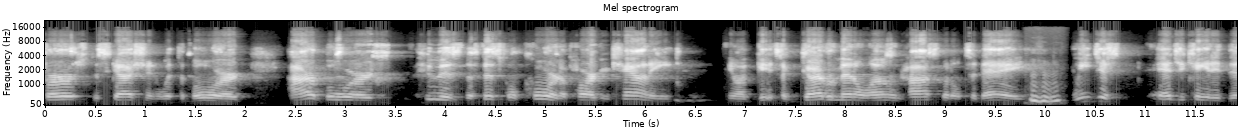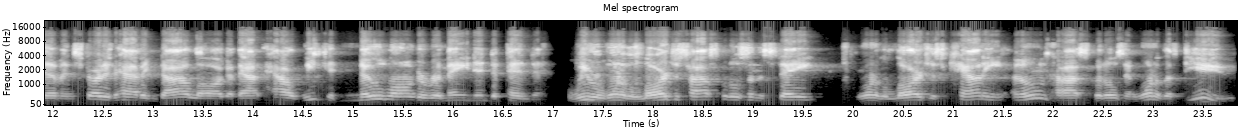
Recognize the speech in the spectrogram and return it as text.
first discussion with the board. Our board, who is the fiscal court of Hardin County, you know, it's a governmental owned hospital today. Mm-hmm. We just educated them and started having dialogue about how we could no longer remain independent. We were one of the largest hospitals in the state, one of the largest county owned hospitals, and one of the few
